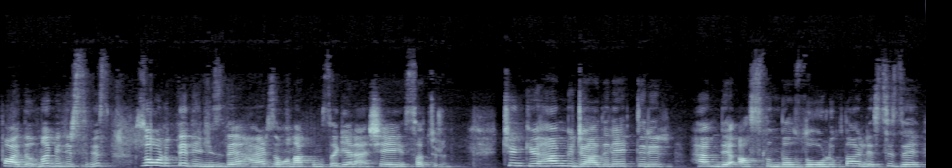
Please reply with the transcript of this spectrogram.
faydalanabilirsiniz. Zorluk dediğimizde her zaman aklımıza gelen şey Satürn. Çünkü hem mücadele ettirir hem de aslında zorluklarla size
